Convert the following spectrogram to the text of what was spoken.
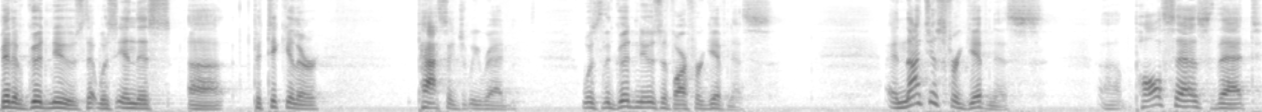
bit of good news that was in this uh, particular passage we read, was the good news of our forgiveness. And not just forgiveness, uh, Paul says that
